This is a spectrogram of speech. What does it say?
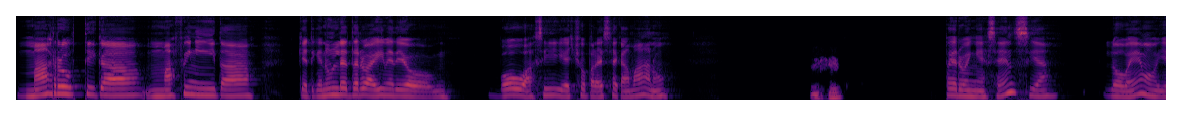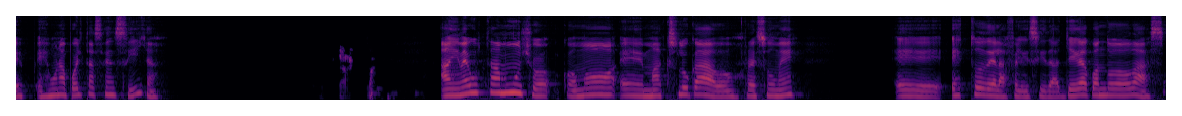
más rústica, más finita, que tiene un letrero ahí medio bobo así, hecho para ese camano. Pero en esencia lo vemos y es, una puerta sencilla. A mí me gusta mucho cómo eh, Max Lucado resume eh, esto de la felicidad. Llega cuando lo das,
